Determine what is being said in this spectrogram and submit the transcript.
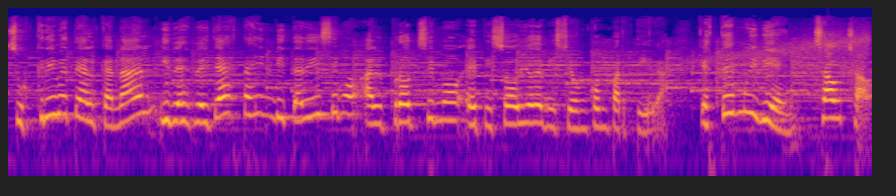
suscríbete al canal y desde ya estás invitadísimo al próximo episodio de Visión Compartida. Que estés muy bien. Chao, chao.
